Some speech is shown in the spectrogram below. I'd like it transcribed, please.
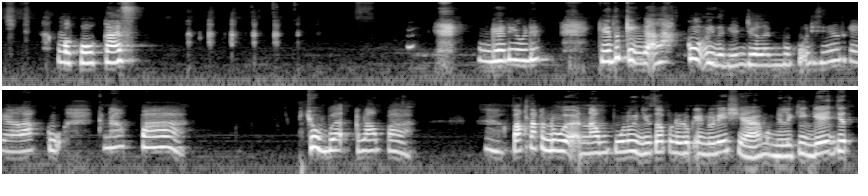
Sama kulkas. Enggak deh udah. Kayak itu kayak nggak laku gitu kan. Jualan buku di sini tuh kayak nggak laku. Kenapa? Coba kenapa? Fakta kedua, 60 juta penduduk Indonesia memiliki gadget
